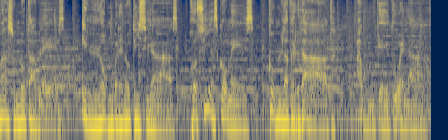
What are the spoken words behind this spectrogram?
más notables. El hombre noticias, Josías Gómez, con la verdad, aunque duela.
